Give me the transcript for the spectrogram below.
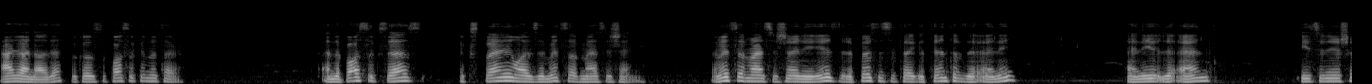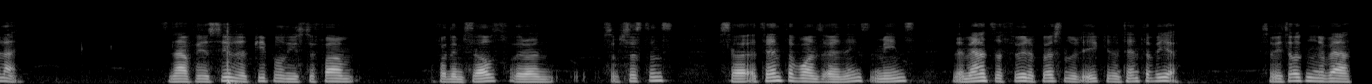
How do I know that? Because the pasuk in the Torah, and the pasuk says, explaining what is the mitzvah of Maaseh Sheni. The mitzvah of Maaseh Sheni is that a person should take a tenth of their earning and eat, and eat in Yerushalayim. So now, if we assume that people used to farm for themselves, for their own subsistence, so a tenth of one's earnings means the amount of food a person would eat in a tenth of a year. So we're talking about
